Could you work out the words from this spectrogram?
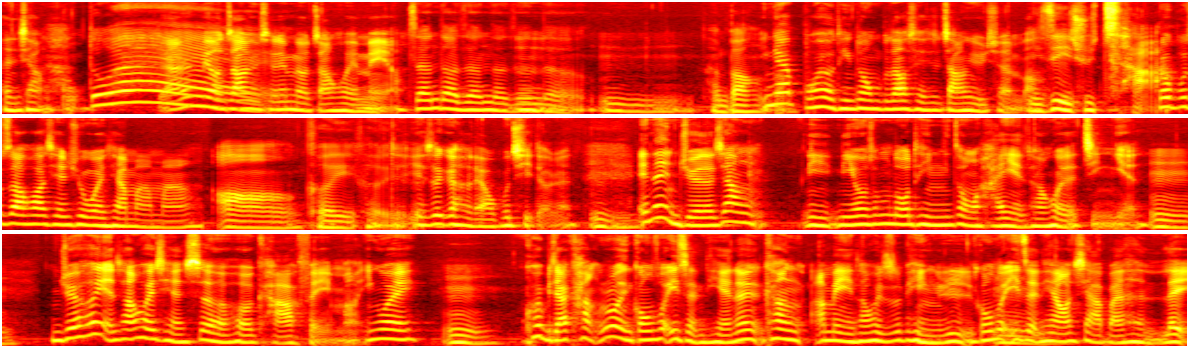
很想哭，对，因为没有张雨生就没有张惠妹啊，真的，真的，真的，嗯，嗯，很棒。应该不会有听众不知道谁是张雨生吧？你自己去查，如果不知道的话，先去问一下妈妈。哦，可以，可以，也是一个很了不起的人。嗯，哎，那你觉得像你，你有这么多听这种嗨演唱会的经验，嗯，你觉得喝演唱会前适合喝咖啡吗？因为，嗯，会比较抗。如果你工作一整天，那看阿妹演唱会就是平日，工作一整天要下班很累，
